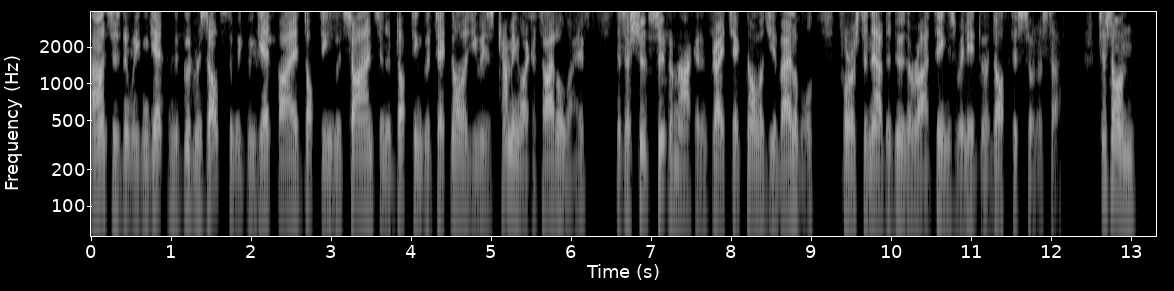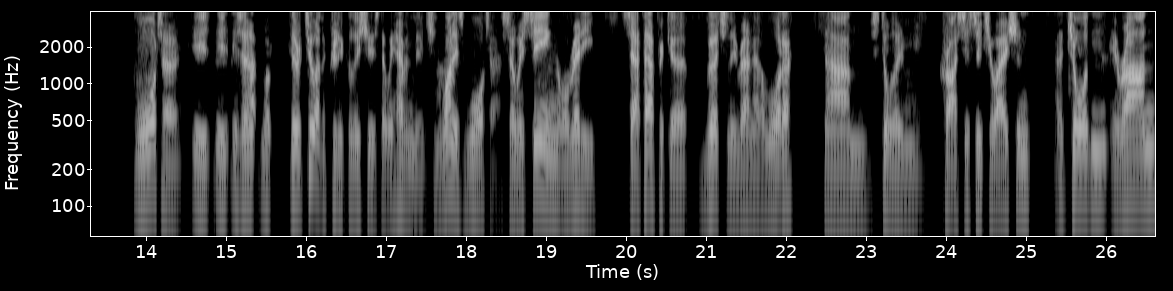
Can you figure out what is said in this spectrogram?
answers that we can get and the good results that we can get by adopting good science and adopting good technology, which is coming like a tidal wave. There's a supermarket of great technology available for us to now to do the right things. We need to adopt this sort of stuff. Just on water is, is an, well, there are two other critical issues that we haven't mentioned. One is water. So we're seeing already South Africa virtually ran out of water, um, still in crisis situation uh, Jordan, Iran.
